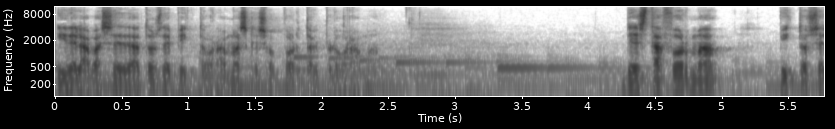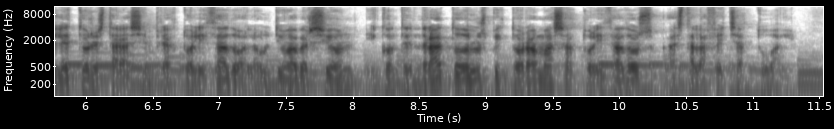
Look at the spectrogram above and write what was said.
y de la base de datos de pictogramas que soporta el programa. De esta forma, PictoSelector estará siempre actualizado a la última versión y contendrá todos los pictogramas actualizados hasta la fecha actual.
